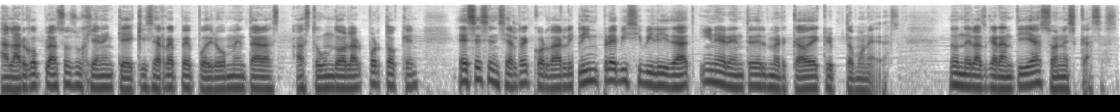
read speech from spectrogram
a largo plazo sugieren que XRP podría aumentar hasta un dólar por token, es esencial recordar la imprevisibilidad inherente del mercado de criptomonedas, donde las garantías son escasas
